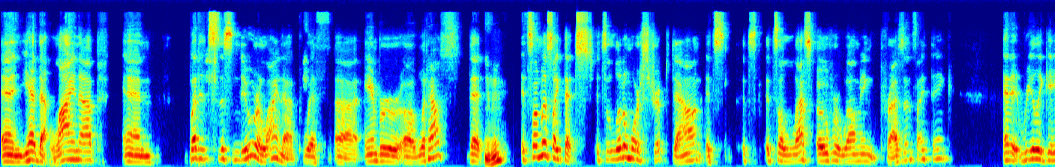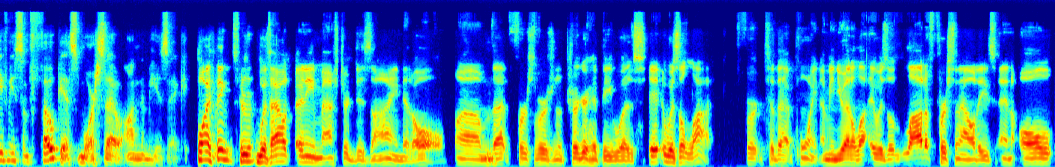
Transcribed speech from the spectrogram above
And you had that lineup and but it's this newer lineup with uh Amber uh, Woodhouse that Mhm. it's almost like that's it's a little more stripped down. It's it's it's a less overwhelming presence, I think. And it really gave me some focus more so on the music. Well, I think through without any master design at all, um, mm-hmm. that first version of Trigger Hippy was it, was a lot for to that point. I mean, you had a lot. It was a lot of personalities, and all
